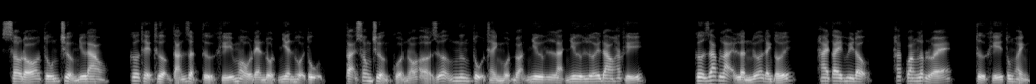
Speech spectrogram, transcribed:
Sau đó túm trưởng như lao, cơ thể thượng tán giật tử khí màu đen đột nhiên hội tụ, tại song trưởng của nó ở giữa ngưng tụ thành một đoạn như là như lưới đao hắc khí cơ giáp lại lần nữa đánh tới, hai tay huy động, hắc quang lấp lóe, tử khí tung hành.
